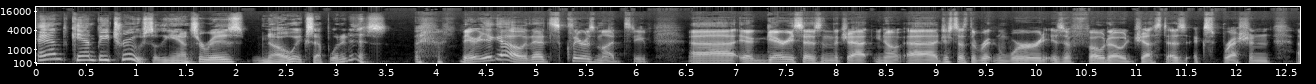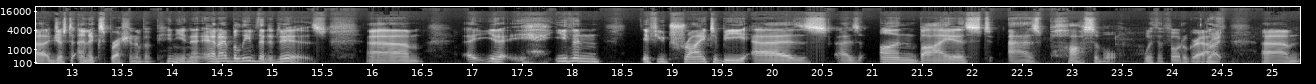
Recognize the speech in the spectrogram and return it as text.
and can be true. So the answer is no, except when it is. there you go. That's clear as mud, Steve. Uh, Gary says in the chat, you know, uh, just as the written word is a photo, just as expression, uh, just an expression of opinion, and I believe that it is. Um, uh, you know, even if you try to be as as unbiased as possible with a photograph, right. um,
